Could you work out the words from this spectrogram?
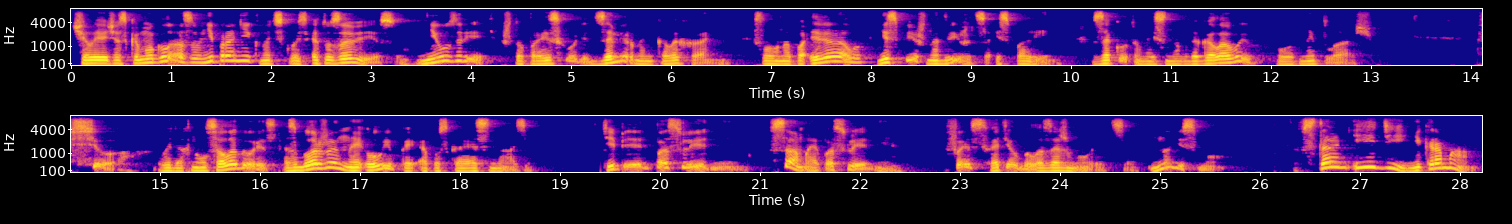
Человеческому глазу не проникнуть сквозь эту завесу, не узреть, что происходит за мирным колыханием, словно по Эвиалу неспешно движется исполин закутанный с ног до головы в плотный плащ. «Все!» – выдохнул Саладорец, с блаженной улыбкой опускаясь на землю. «Теперь последнее, самое последнее». Фесс хотел было зажмуриться, но не смог. «Встань и иди, некромант!»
